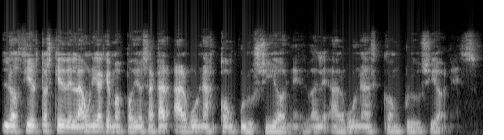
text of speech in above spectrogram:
lo cierto es que de la única que hemos podido sacar algunas conclusiones, ¿vale? Algunas conclusiones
